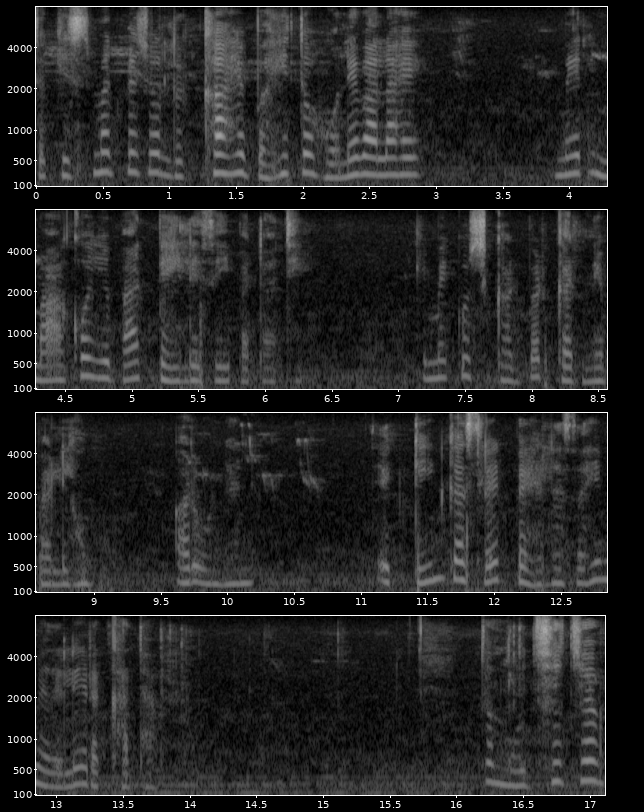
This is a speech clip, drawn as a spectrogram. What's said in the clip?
तो किस्मत पे जो लिखा है, वही तो होने वाला है। मेरी माँ को ये बात पहले से ही पता थी कि मैं कुछ गड़बड़ करने वाली हूँ और उन्होंने एक टीन का स्लेट पहले से ही मेरे लिए रखा था। तो मुझे जब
